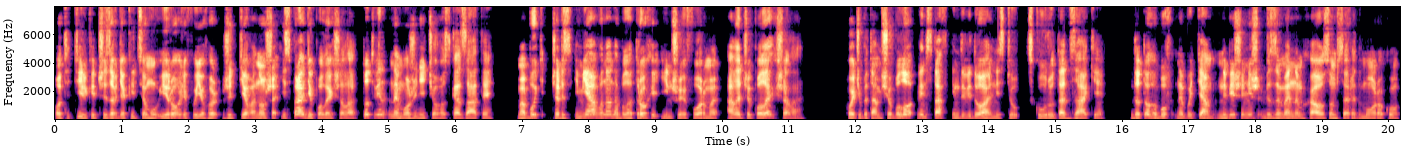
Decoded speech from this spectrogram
От тільки чи завдяки цьому іерогліфу його життєва ноша і справді полегшала, тут він не може нічого сказати. Мабуть, через ім'я вона набула трохи іншої форми, але чи полегшала? Хоч би там що було, він став індивідуальністю скуру та дзакі, до того був небуттям не більше ніж безіменним хаосом серед мороку,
